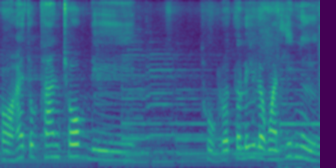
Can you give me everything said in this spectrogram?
ขอให้ทุกท่านโชคดี ถูกลอตเตอรี่รางวัลที่หนึ่ง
